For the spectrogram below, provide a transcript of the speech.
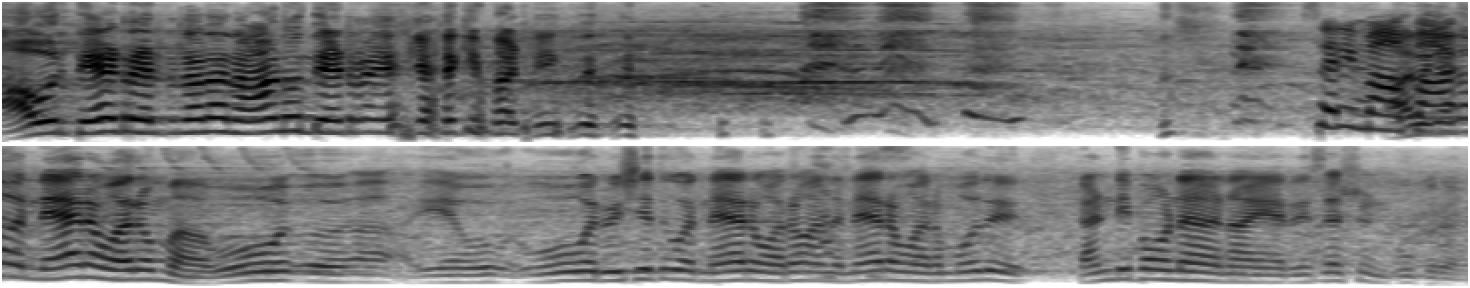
அவர் தேடுற இடத்துலனா நானும் தேடுறேன் கிடைக்க மாட்டேங்குது. சரிம்மா அதுக்கெல்லாம் ஒரு நேரம் வரும்மா. ஒவ்வொரு ஒவ்வொரு விஷயத்துக்கு ஒரு நேரம் வரும். அந்த நேரம் வரும்போது கண்டிப்பா உன்னை நான் என் ரிசப்ஷன் கூப்பிடுறேன்.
